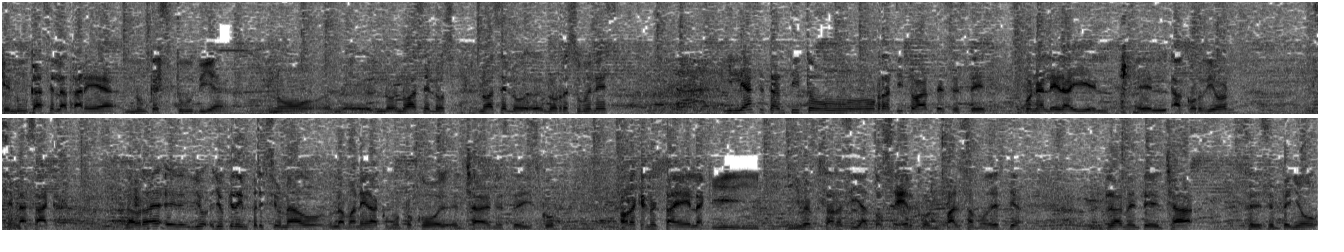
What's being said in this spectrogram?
que nunca hace la tarea, nunca estudia, no, no, no hace los, no hace lo- los resúmenes y le hace tantito, un, un ratito antes, este, se pone a leer ahí el, el acordeón se la saca. La verdad, eh, yo, yo quedé impresionado la manera como tocó el Cha en este disco. Ahora que no está él aquí y, y va a empezar así a toser con falsa modestia, realmente el Cha se desempeñó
